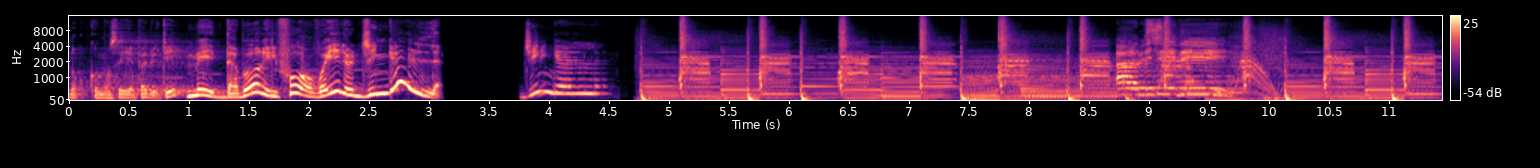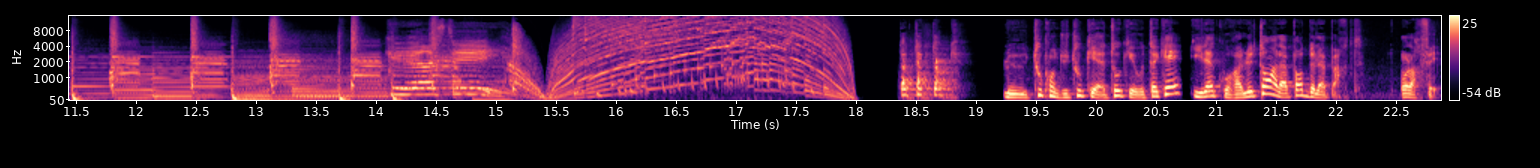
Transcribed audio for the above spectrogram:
Non, commencer, il n'y a pas de thé. Mais d'abord, il faut envoyer le jingle. Jingle. ABCD. QRST. Toc. Le toucan du touquet a toqué au taquet, il accourt à le temps à la porte de l'appart. On la refait.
